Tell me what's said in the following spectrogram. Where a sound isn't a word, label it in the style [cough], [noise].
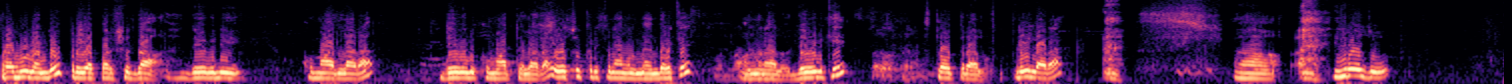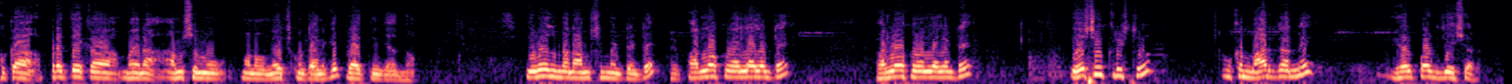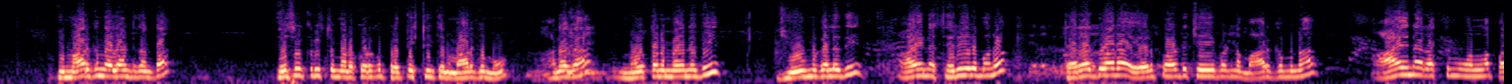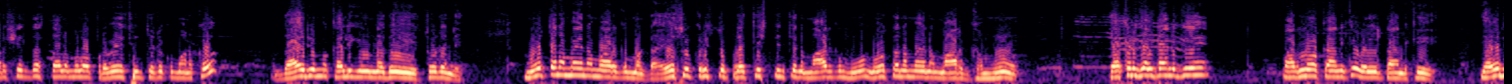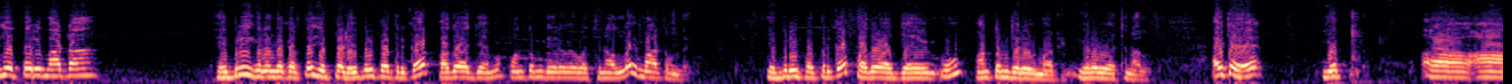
ప్రభునందు ప్రియ పరిశుద్ధ దేవుని కుమారులారా దేవుని కుమార్తెలారా యేసుక్రీస్తునామల మీ అందరికీ వందనాలు. దేవునికి స్తోత్రాలు. ప్రియులారా ఈరోజు ఒక ప్రత్యేకమైన అంశము మనం నేర్చుకోవటానికి ప్రయత్నం చేద్దాం. ఈరోజు మన అంశం ఏంటంటే పరలోకం వెళ్ళాలంటే పరలోకం వెళ్ళాలంటే యేసుక్రీస్తు ఒక మార్గాన్ని ఏర్పాటు చేశాడు. ఈ మార్గం ఎలాంటిదంట? యేసుక్రీస్తు మన కొరకు ప్రతిష్ఠించిన మార్గము. అనగా నూతనమైనది జీవము గలది ఆయన శరీరమును తెర ద్వారా ఏర్పాటు చేయబడిన మార్గమున ఆయన రక్తము వలన పరిశుద్ధ స్థలములో ప్రవేశించుటకు మనకు ధైర్యము కలిగి ఉన్నది. చూడండి. నూతనమైన మార్గం అంట యేసుక్రీస్తు ప్రతిష్ఠించిన మార్గము నూతనమైన మార్గము. ఎక్కడికి వెళ్ళటానికి? పరలోకానికి వెళ్ళటానికి. ఎవరు చెప్పారు ఈ మాట? హెబ్రి గ్రంథకర్త చెప్పాడు. హెబ్రి పత్రిక పదో అధ్యాయము పంతొమ్మిది ఇరవై వచనాల్లో ఈ మాట ఉంది. హెబ్రి పత్రిక పదో అధ్యాయము పంతొమ్మిది ఇరవై మాటలు ఇరవై వచనాలు అయితే ఎప్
